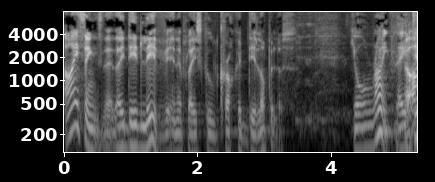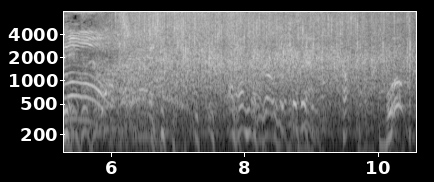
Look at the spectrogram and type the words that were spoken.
I think that they did live in a place called Crocodilopolis. you're right. They oh. did. what?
